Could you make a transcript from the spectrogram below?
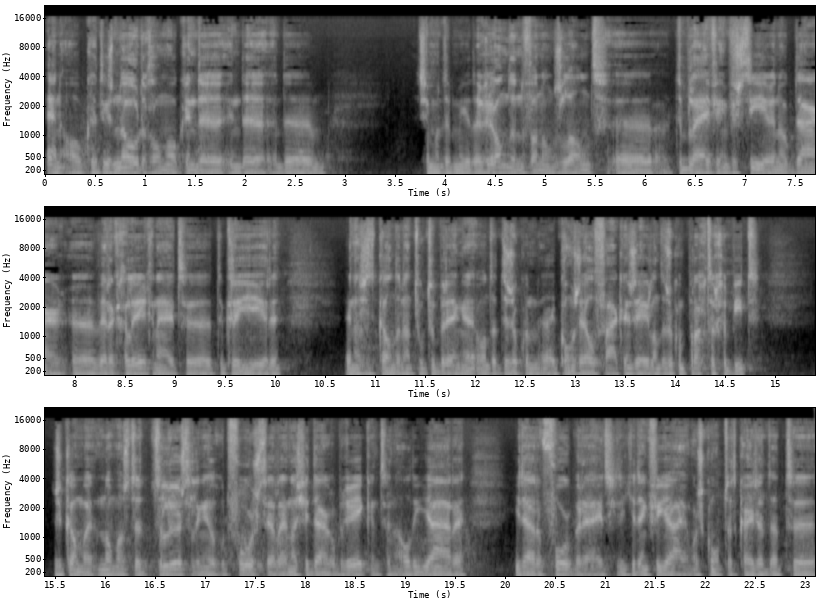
En ook, het is nodig om ook in de, in de, de, zeg maar de, meer de randen van ons land... te blijven investeren en ook daar werkgelegenheid te creëren... En als het kan er naartoe te brengen, want het is ook een, ik kom zelf vaak in Zeeland, het is ook een prachtig gebied. Dus ik kan me nogmaals de teleurstelling heel goed voorstellen. En als je daarop rekent en al die jaren je daarop voorbereidt... dat je denkt van ja jongens, kom op, dat kan je, dat, dat, uh,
